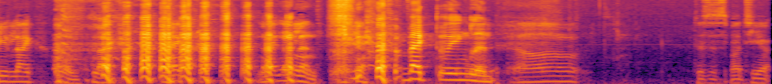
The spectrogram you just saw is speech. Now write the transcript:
Feel like home, like like, like England. Okay. Back to England. Uh, this is what here.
